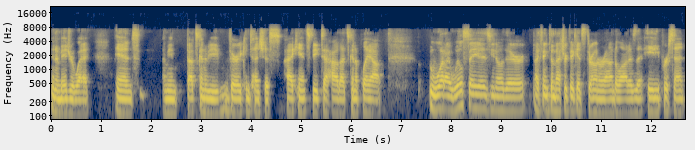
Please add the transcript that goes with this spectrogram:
in a major way. And I mean, that's going to be very contentious. I can't speak to how that's going to play out. What I will say is, you know, there, I think the metric that gets thrown around a lot is that 80%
